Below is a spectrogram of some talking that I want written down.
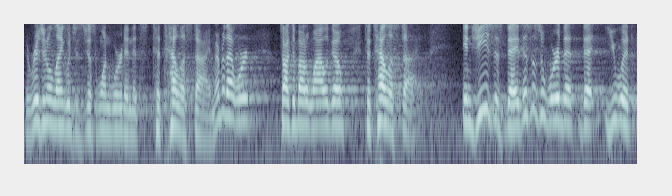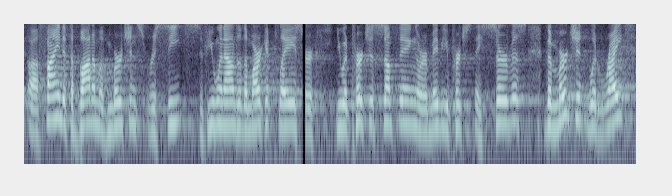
The original language is just one word, and it's tetelestai. Remember that word we talked about a while ago? Tetelestai. In Jesus' day, this is a word that, that you would uh, find at the bottom of merchants' receipts. If you went out to the marketplace or you would purchase something or maybe you purchased a service, the merchant would write,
